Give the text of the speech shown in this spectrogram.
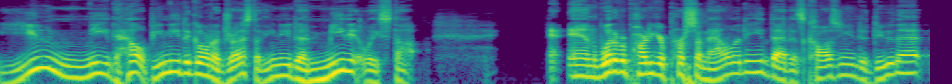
you need help. You need to go and address that. You need to immediately stop and whatever part of your personality that is causing you to do that,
